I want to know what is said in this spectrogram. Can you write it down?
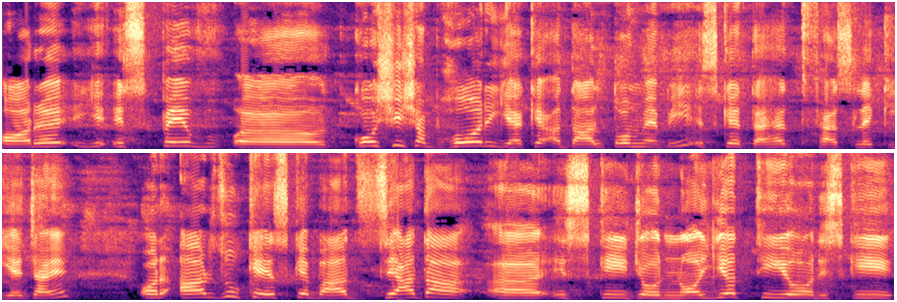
और ये इस पे कोशिश अब हो रही है कि अदालतों में भी इसके तहत फैसले किए जाएँ। और आरज़ू केस के बाद ज़्यादा इसकी जो नौीयत थी और इसकी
